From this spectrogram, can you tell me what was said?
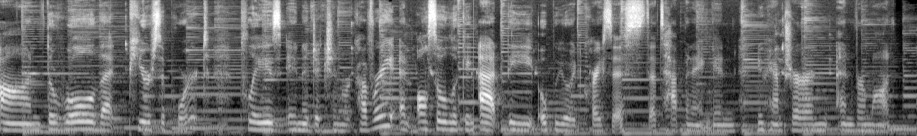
on the role that peer support plays in addiction recovery and also looking at the opioid crisis that's happening in New Hampshire and, and Vermont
